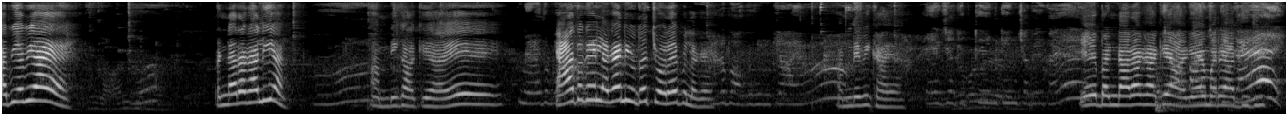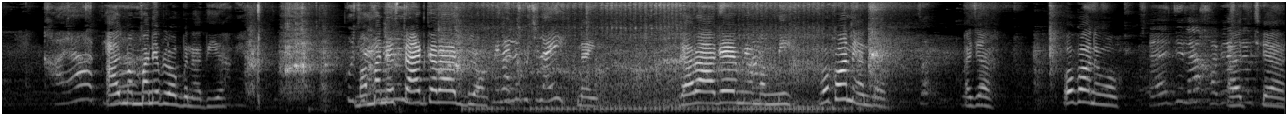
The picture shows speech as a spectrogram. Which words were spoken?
अभी अभी आया है? भंडारा खा लिया? हम भी खा के आए। यहाँ तो कहीं लगा नहीं उधर चौराहे पे लगा है। हमने भी खाया। ये भंडारा खा के आ गए हमारे आदि जी। आज मम्मा ने ब्लॉग बना दिया। मम्मा ने स्टार्ट करा आज ब्लॉग। नहीं। घर आ गए मेरी मम्मी। वो कौन है अंदर? अच्छा वो कौन है वो? अच्छा।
